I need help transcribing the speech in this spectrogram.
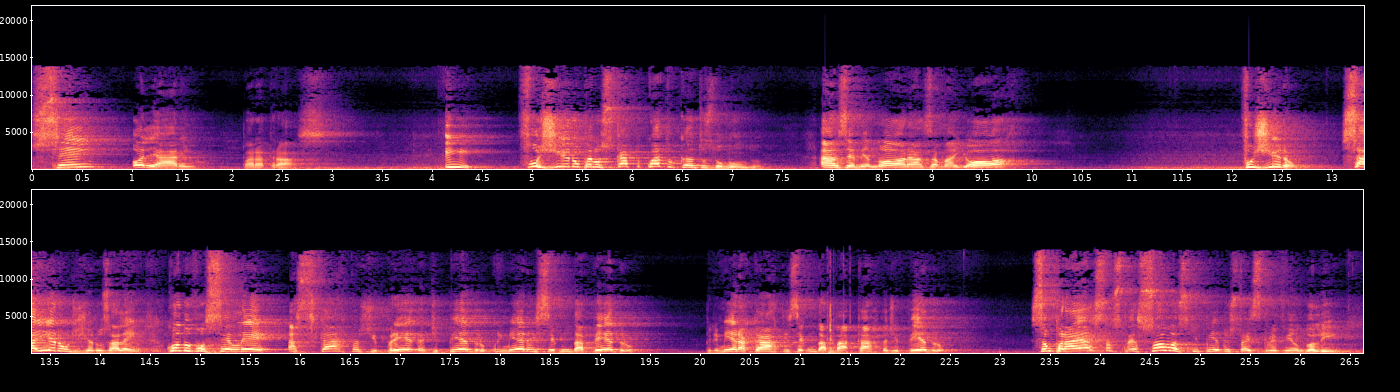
sem olharem para trás. E fugiram pelos quatro, quatro cantos do mundo. Ásia Menor, Ásia Maior. Fugiram, saíram de Jerusalém. Quando você lê as cartas de Pedro, primeira e segunda Pedro, primeira carta e segunda carta de Pedro, são para essas pessoas que Pedro está escrevendo ali.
